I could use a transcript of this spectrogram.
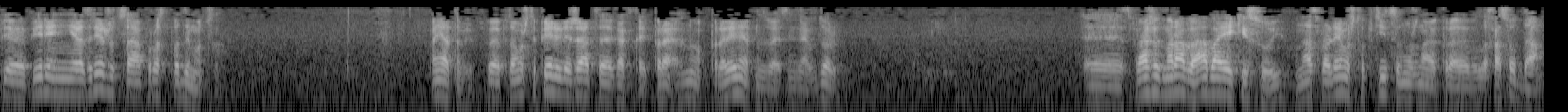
пе- перья не разрежутся, а просто подымутся. Понятно, потому что перья лежат, э, как сказать, пара- ну, параллельно это называется, не знаю, вдоль. Э, спрашивает Мараба Аба и Кисуй. У нас проблема, что птице нужно кра- лохосот дам.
